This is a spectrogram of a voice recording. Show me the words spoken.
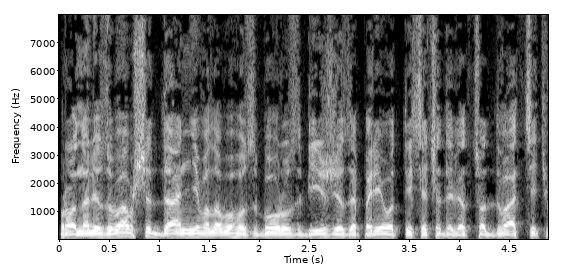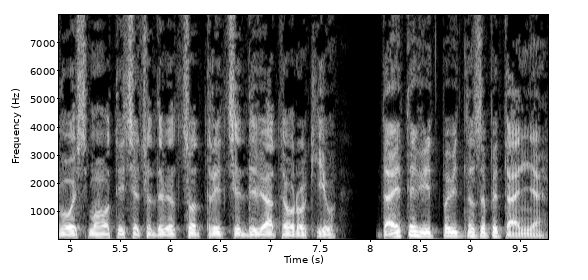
Проаналізувавши дані валового збору збіжжя за період 1928-1939 років, дайте відповідь на запитання.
